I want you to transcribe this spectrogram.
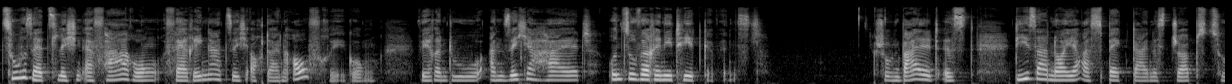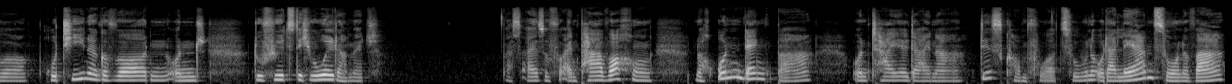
zusätzlichen Erfahrung verringert sich auch deine Aufregung, während du an Sicherheit und Souveränität gewinnst. Schon bald ist dieser neue Aspekt deines Jobs zur Routine geworden und du fühlst dich wohl damit. Was also vor ein paar Wochen noch undenkbar und Teil deiner Diskomfortzone oder Lernzone war,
